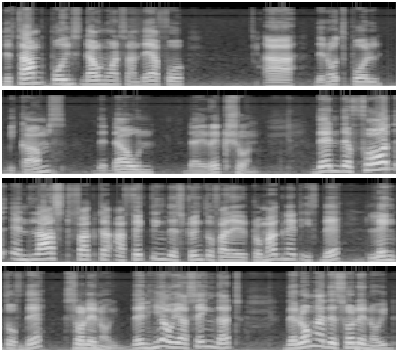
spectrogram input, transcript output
the thumb points downwards and therefore uh, the north pole becomes the down direction. Then the fourth and last factor affecting the strength of an electromagnet is the length of the solenoid. Then here we are saying that the longer the solenoid,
